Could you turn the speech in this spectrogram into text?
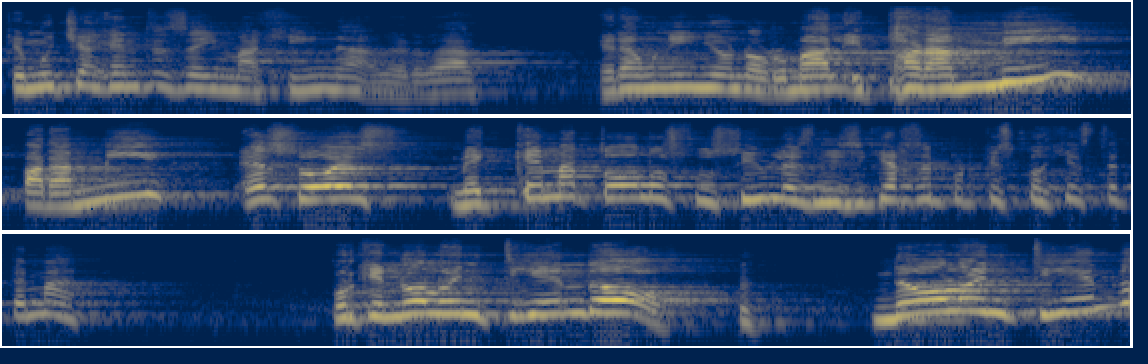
que mucha gente se imagina, ¿verdad? Era un niño normal. Y para mí, para mí, eso es, me quema todos los fusibles. Ni siquiera sé por qué escogí este tema. Porque no lo entiendo. No lo entiendo.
